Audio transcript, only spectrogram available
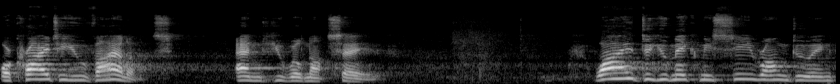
Or cry to you violence, and you will not save? Why do you make me see wrongdoing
